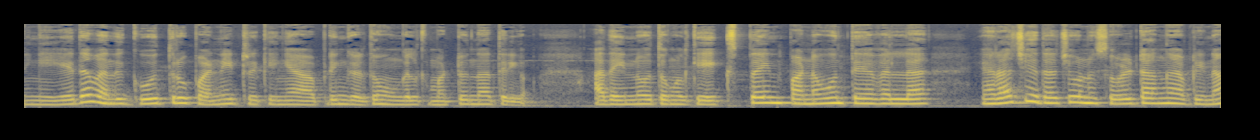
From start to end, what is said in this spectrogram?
நீங்கள் எதை வந்து கோ த்ரூ பண்ணிகிட்ருக்கீங்க அப்படிங்கிறதும் உங்களுக்கு மட்டும்தான் தெரியும். அதை இன்னொருத்தவங்களுக்கு எக்ஸ்பிளைன் பண்ணவும் தேவையில்லை. யாராச்சும் ஏதாச்சும் ஒன்று சொல்லிட்டாங்க அப்படின்னா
